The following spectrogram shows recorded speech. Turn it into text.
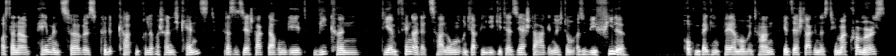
aus deiner Payment-Service-Kreditkartenbrille wahrscheinlich kennst, dass es sehr stark darum geht, wie können die Empfänger der Zahlungen und Yapili geht ja sehr stark in Richtung, also wie viele Open Banking Player momentan, geht sehr stark in das Thema Commerce.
